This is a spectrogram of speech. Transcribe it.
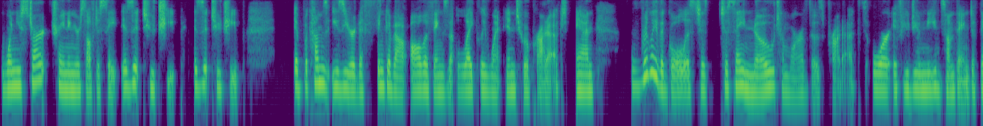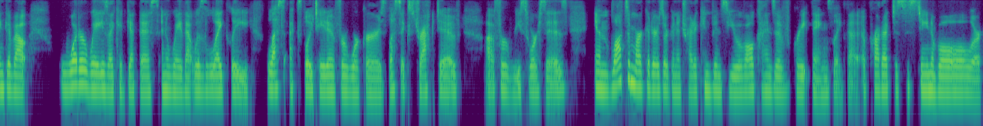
When you start training yourself to say, is it too cheap? Is it too cheap? It becomes easier to think about all the things that likely went into a product. And really the goal is to to say no to more of those products or if you do need something to think about what are ways I could get this in a way that was likely less exploitative for workers, less extractive uh, for resources. And lots of marketers are going to try to convince you of all kinds of great things like that a product is sustainable or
